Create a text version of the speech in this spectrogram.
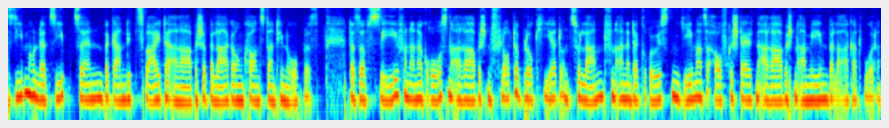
717 begann die zweite arabische Belagerung Konstantinopels, das auf See von einer großen arabischen Flotte blockiert und zu Land von einer der größten jemals aufgestellten arabischen Armeen belagert wurde,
